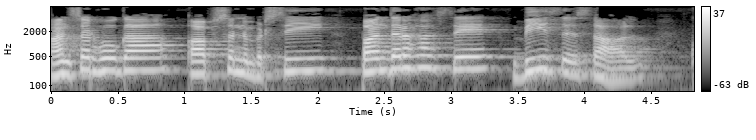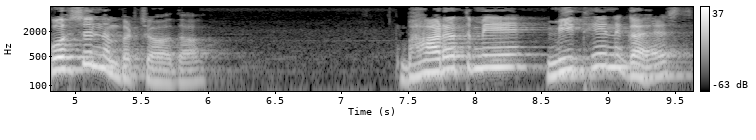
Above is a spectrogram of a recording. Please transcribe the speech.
आंसर होगा ऑप्शन नंबर सी, पंद्रह से बीस साल। क्वेश्चन नंबर चौदह। भारत में मीथेन गैस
